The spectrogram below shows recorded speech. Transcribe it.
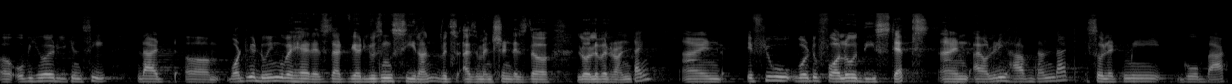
uh, over here, you can see that um, what we are doing over here is that we are using crun, which as I mentioned is the low-level runtime. And if you were to follow these steps, and I already have done that, so let me go back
